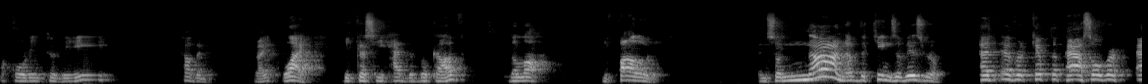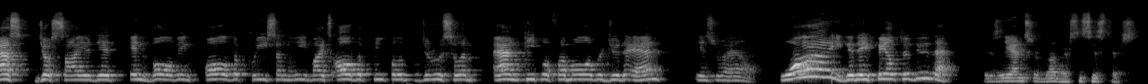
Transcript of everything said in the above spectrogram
according to the covenant, right? Why? because he had the book of the law. He followed it. And so none of the kings of Israel had ever kept the Passover as Josiah did, involving all the priests and Levites, all the people of Jerusalem, and people from all over Judah and Israel. Why did they fail to do that? Here's the answer, brothers and sisters.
